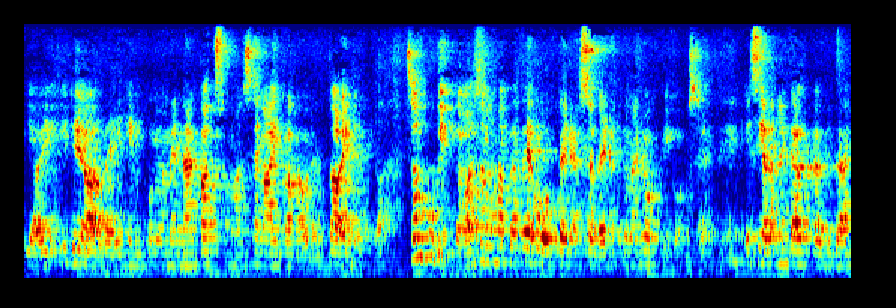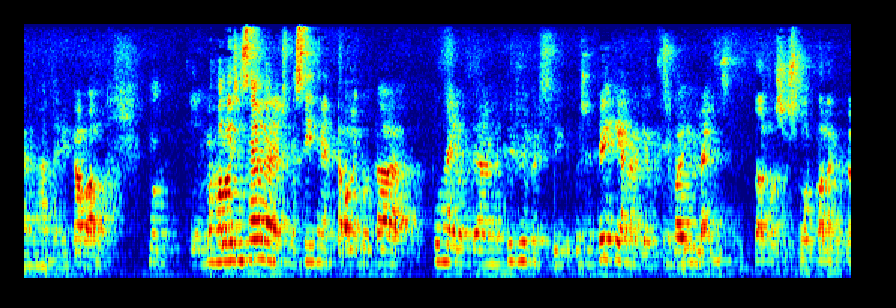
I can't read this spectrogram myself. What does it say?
ja ideaaleihin, kun me mennään katsomaan sen aikakauden taidetta. Se on huvittavaa. Samahan pätee oopperassa verrattuna rockikonserttiin. Ja siellä ne käyttäytytään ihan eri tavalla. Mutta mä haluaisin selvennystä siihen, että oliko tämä puheenjohtajan kysymys, liittyykö se tekijänoikeuksiin vai on siis sanotaan, että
